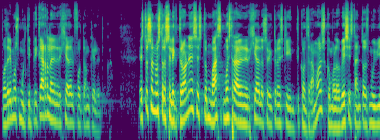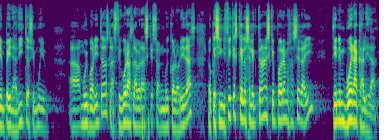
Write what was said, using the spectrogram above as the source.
podremos multiplicar la energía del fotón que le toca. Estos son nuestros electrones, esto muestra la energía de los electrones que encontramos. Como lo veis, están todos muy bien peinaditos y muy, ah, muy bonitos. Las figuras, la verdad es que son muy coloridas. Lo que significa es que los electrones que podremos hacer ahí tienen buena calidad.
